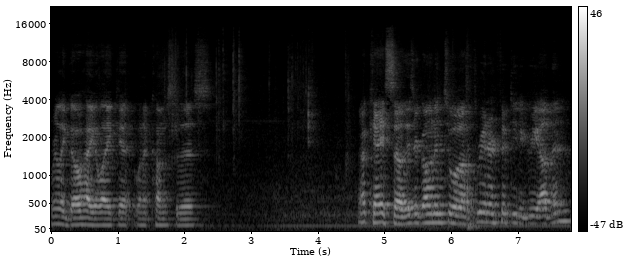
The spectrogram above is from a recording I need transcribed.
Really go how you like it when it comes to this. Okay, so these are going into a 350 degree oven.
